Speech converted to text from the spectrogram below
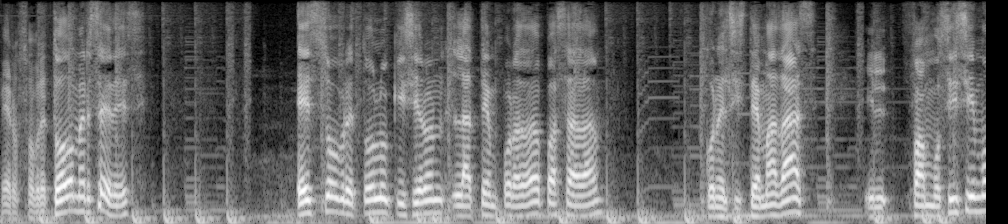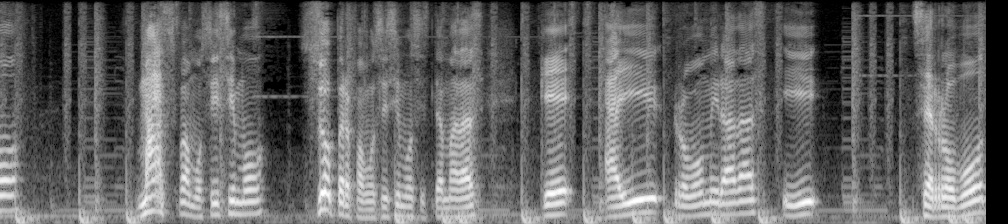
pero sobre todo Mercedes, es sobre todo lo que hicieron la temporada pasada con el sistema DAS, el famosísimo más famosísimo, súper famosísimo sistema DAS, que ahí robó miradas y se robó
